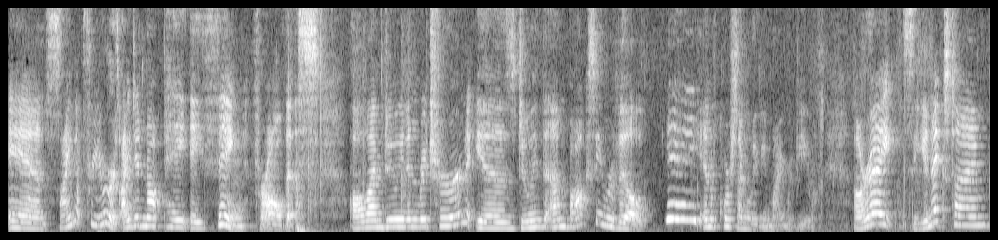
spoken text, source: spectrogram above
And sign up for yours. I did not pay a thing for all this. All I'm doing in return is doing the unboxing reveal. Yay! And of course I'm leaving my review. All right, see you next time.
